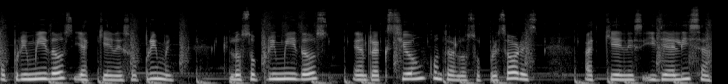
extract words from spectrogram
oprimidos y a quienes oprimen. Los oprimidos en reacción contra los opresores, a quienes idealizan.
